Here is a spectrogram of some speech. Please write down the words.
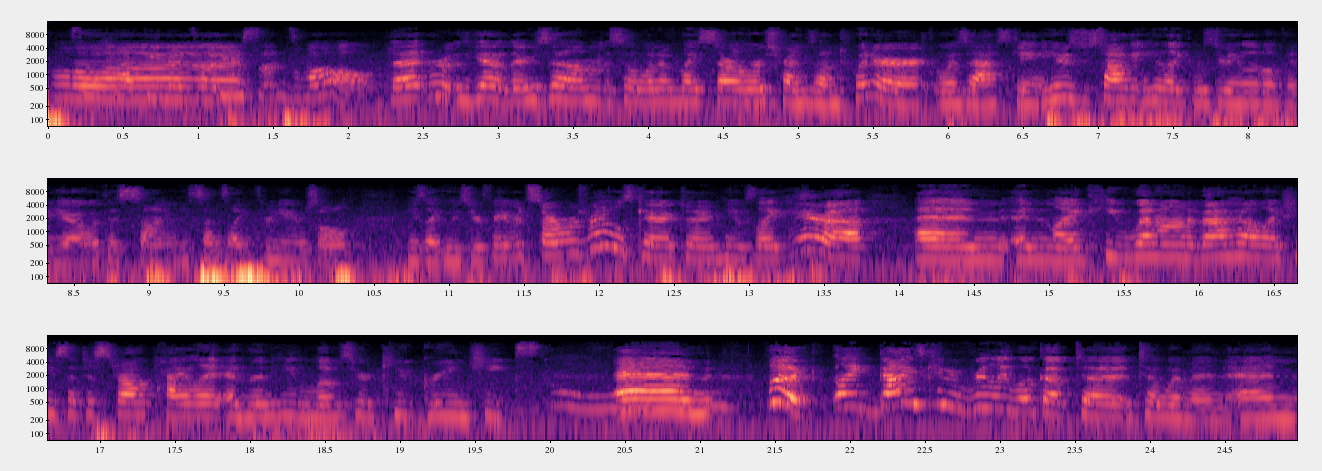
so happy that's on your son's wall. That yeah, there's um. So one of my Star Wars friends on Twitter was asking. He was just talking. He like was doing a little video with his son. His son's like three years old. He's like, "Who's your favorite Star Wars Rebels character?" And he was like, "Hera." And and like he went on about how like she's such a strong pilot, and then he loves her cute green cheeks. And look, like guys can really look up to, to women, and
